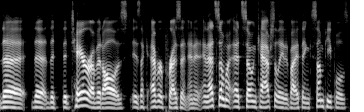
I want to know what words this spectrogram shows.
the the the the terror of it all is is like ever present and it and that's so much that's so encapsulated by i think some people's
